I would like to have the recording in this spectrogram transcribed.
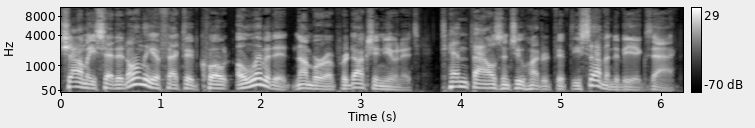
Xiaomi said it only affected, quote, a limited number of production units, 10,257 to be exact.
